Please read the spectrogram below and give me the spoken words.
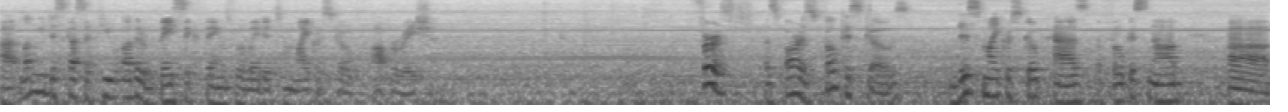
uh, let me discuss a few other basic things related to microscope operation. First, as far as focus goes, this microscope has a focus knob uh,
